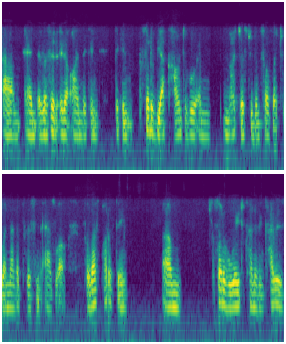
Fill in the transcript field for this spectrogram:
Um, and as I said earlier on, they can they can sort of be accountable and not just to themselves but to another person as well. So that's part of the um, sort of way to kind of encourage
